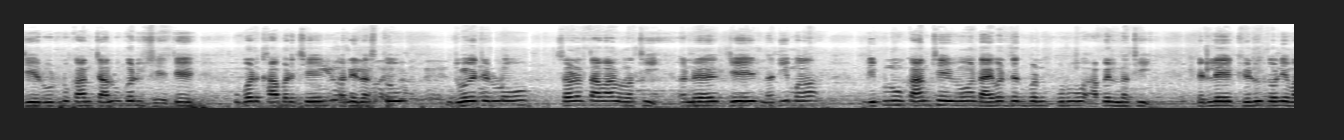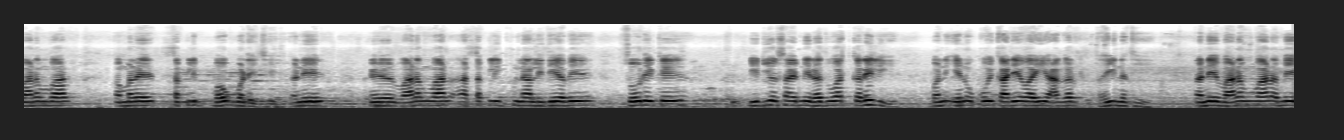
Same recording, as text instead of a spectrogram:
જે રોડનું કામ ચાલુ કર્યું છે તે ઉબડ ખાબડ છે અને રસ્તો જોઈએ તેટલો સરળતાવાળો નથી. અને જે નદીમાં ડીપનું કામ છે એમાં ડાયવર્ઝન પણ પૂરું આપેલ નથી. એટલે ખેડૂતોને વારંવાર અમને તકલીફ બહુ પડે છે. અને વારંવાર આ તકલીફના લીધે હવે સોરે કે ડીડીઓ સાહેબની રજૂઆત કરેલી, પણ એનો કોઈ કાર્યવાહી આગળ થઈ નથી. અને વારંવાર અમે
